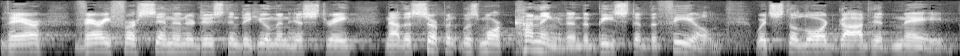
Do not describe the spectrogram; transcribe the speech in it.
there, very first sin introduced into human history. Now, the serpent was more cunning than the beast of the field, which the Lord God had made.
